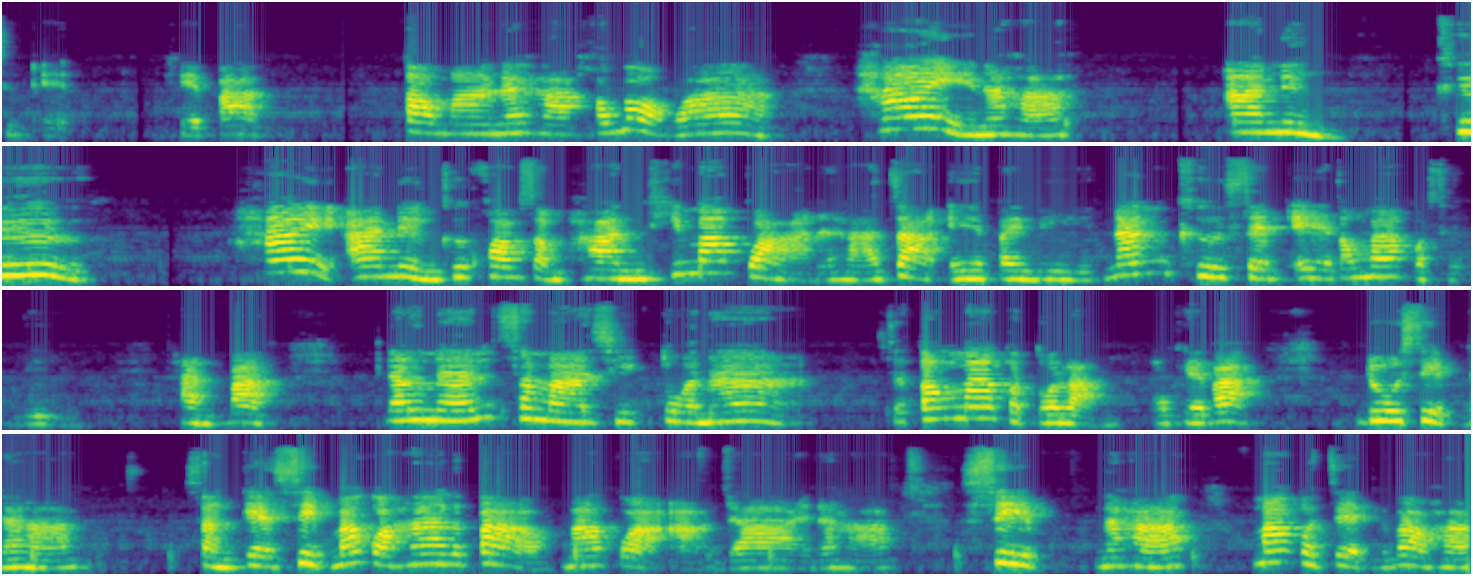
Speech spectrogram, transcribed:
11โอเคป่ะ ต่อมานะคะเขาบอกว่าให้นะคะ R1 คือให้ R1 คือความสัมพันธ์ที่มากกว่านะคะ จาก A ไป B นั่นคือเซต A ต้องมากกว่าเซต B ทันปะดังนั้นสมาชิกตัวหน้าจะต้องมากกว่าตัวหลัง โอเคปะ ดู10นะคะ สังเกต10มากกว่า5หรือเปล่า มากกว่าอ่านได้นะคะ10นะคะ มากกว่า7หรือเปล่าคะ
